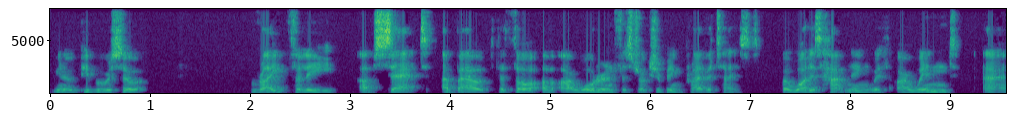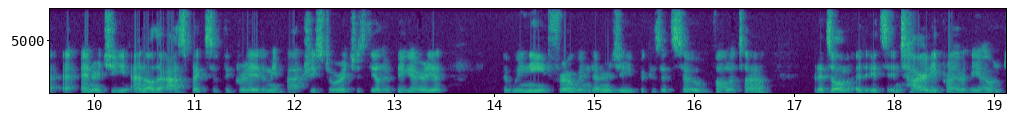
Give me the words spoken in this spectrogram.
you know, people were so rightfully upset about the thought of our water infrastructure being privatized. But what is happening with our wind uh, energy and other aspects of the grid. I mean, battery storage is the other big area that we need for our wind energy because it's so volatile. But it's all it's entirely privately owned.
